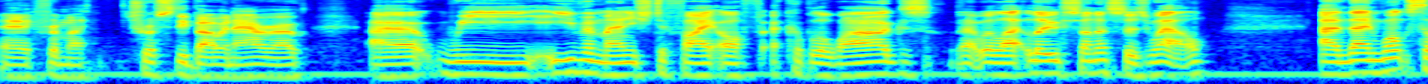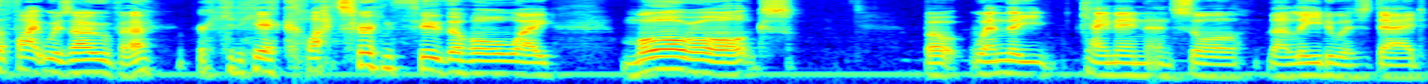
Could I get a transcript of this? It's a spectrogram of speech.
uh, from a trusty bow and arrow. Uh, we even managed to fight off a couple of wargs that were let loose on us as well. And then once the fight was over, we could hear clattering through the hallway more orcs. But when they came in and saw their leader was dead,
